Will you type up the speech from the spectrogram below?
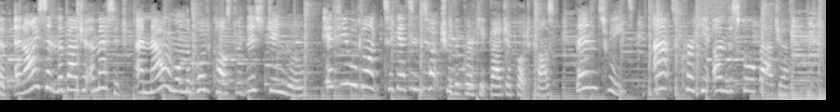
Jacob, and I sent the Badger a message, and now I'm on the podcast with this jingle. If you would like to get in touch with the Cricket Badger podcast, then tweet at cricket underscore badger.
